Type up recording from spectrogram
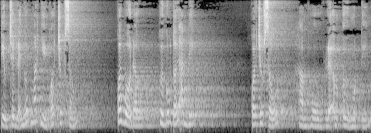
Tiểu chân lại ngước mắt nhìn quách trúc xấu. Quách bồ đầu hương cũng tới ăn đi. Quách trúc xấu hàm hồ lại âm ử ừ một tiếng.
